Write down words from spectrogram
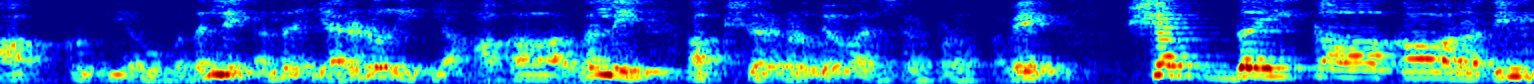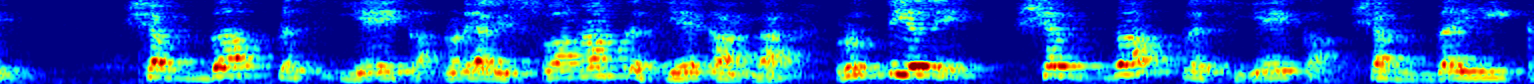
ಆಕೃತಿಯ ರೂಪದಲ್ಲಿ, ಅಂದ್ರೆ ಎರಡು ರೀತಿಯ ಆಕಾರದಲ್ಲಿ ಅಕ್ಷರಗಳು ವ್ಯವಹರಿಸಲ್ಪಡುತ್ತವೆ. ಶಬ್ದೈಕಾಕಾರದಿಂ. ಶಬ್ದ ಪ್ಲಸ್ ಏಕ. ನೋಡಿ, ಅಲ್ಲಿ ಸ್ವನ ಪ್ಲಸ್ ಏಕ ಅಂದ. ವೃತ್ತಿಯಲ್ಲಿ ಶಬ್ದ ಪ್ಲಸ್ ಏಕ, ಶಬ್ದೈಕ.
